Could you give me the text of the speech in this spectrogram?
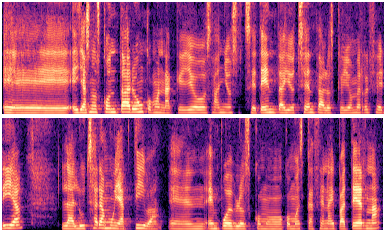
Eh, ellas nos contaron como en aquellos años 70 y 80 a los que yo me refería, la lucha era muy activa en, pueblos como, como Escacena y Paterna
